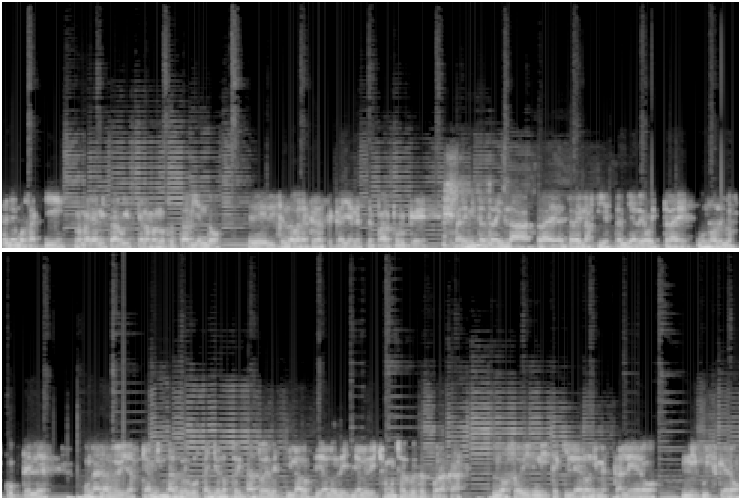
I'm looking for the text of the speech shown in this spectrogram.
Tenemos aquí a Marianita Ruiz, que nada más nos está viendo, eh, diciendo a ver a hora se calla en este par, porque Marianita trae la, trae, trae la fiesta el día de hoy, trae uno de los cócteles una de las bebidas que a mí más me gustan. Yo no soy tanto de destilados, ya lo, ya lo he dicho muchas veces por acá. No soy ni tequilero, ni mezcalero, ni whiskero,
